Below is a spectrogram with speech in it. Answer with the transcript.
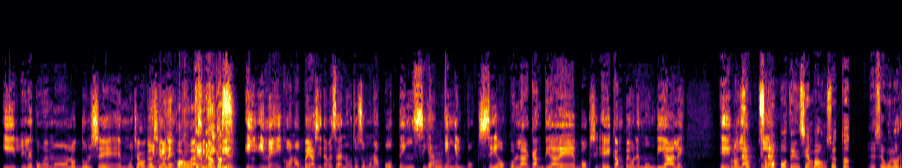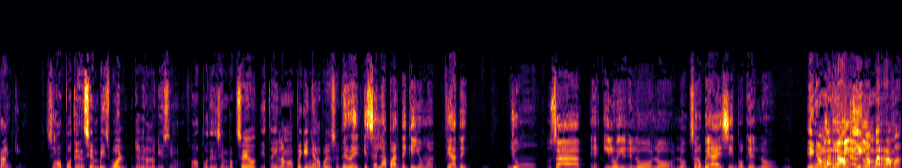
y, y le comemos los dulces en muchas Y ocasiones. México lo ve Que así México también. Y, y México nos ve así también. ¿sabes? Nosotros somos una potencia en el boxeo, con la cantidad de boxe- eh, campeones mundiales. Eh, Bueno, la- so- somos la- potencia en baloncesto eh, según los rankings. Somos potencia en béisbol, ya vieron lo que hicimos. Somos potencia en boxeo y esta isla más pequeña no puede ser. pero e- esa es la parte que yo me. Fíjate, yo, o sea, eh, y lo, y lo- lo- lo- se los voy a decir porque lo. Y en ambas ramas, y en ambas ramas.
